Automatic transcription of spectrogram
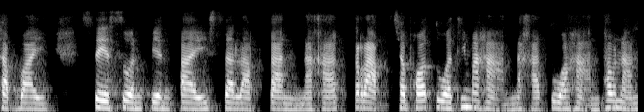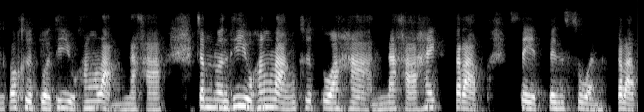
ฉับไว เศษส่วนเปลี่ยนไปสลับกันนะคะ กลับเฉพาะตัวที่มาหารนะคะ ตัวหารเท่านั้นก็คือตัวที่อยู่ข้างหลังนะคะจำนวนที่อยู่ข้างหลังคือตัวหารนะคะ ให้กลับเศษเป็นส่วนกลับ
